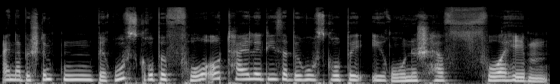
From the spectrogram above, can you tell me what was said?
einer bestimmten Berufsgruppe Vorurteile dieser Berufsgruppe ironisch hervorheben.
